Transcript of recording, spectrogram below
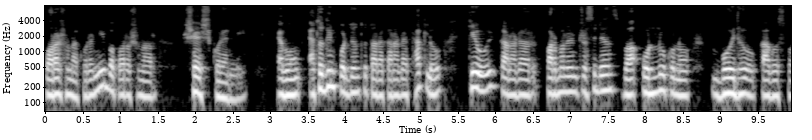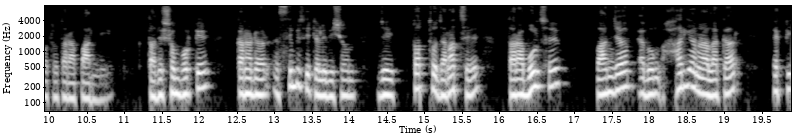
পড়াশোনা করেননি বা পড়াশোনার শেষ করেননি। এবং এতদিন পর্যন্ত তারা কানাডায় থাকলেও কেউই কানাডার পার্মানেন্ট রেসিডেন্স বা অন্য কোনো বৈধ কাগজপত্র তারা পাননি। তাদের সম্পর্কে কানাডার সিবিসি টেলিভিশন যে তথ্য জানাচ্ছে, তারা বলছে, পাঞ্জাব এবং হরিয়ানা এলাকার একটি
